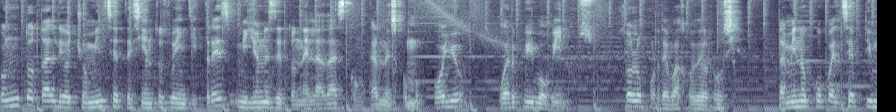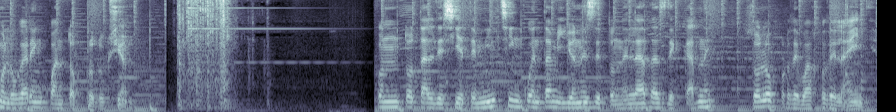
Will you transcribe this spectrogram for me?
con un total de 8.723 millones de toneladas con carnes como pollo, puerco y bovinos, solo por debajo de Rusia. También ocupa el séptimo lugar en cuanto a producción, con un total de 7.050 millones de toneladas de carne, solo por debajo de la India.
